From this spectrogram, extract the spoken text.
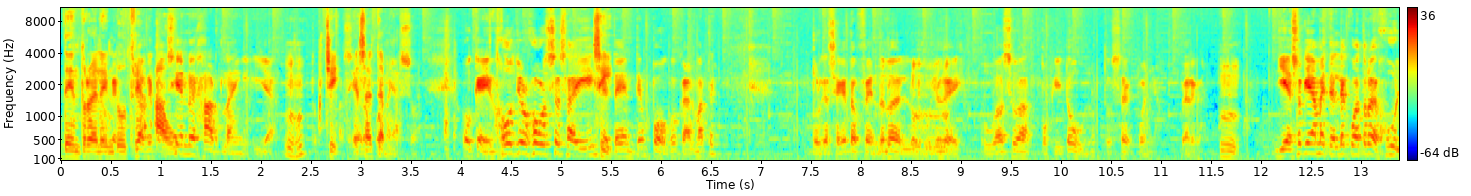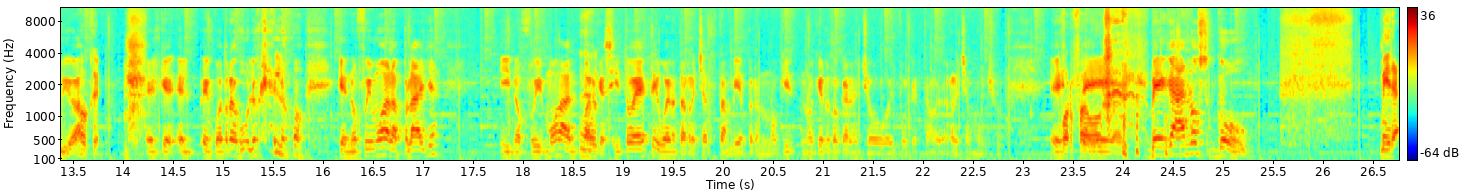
dentro de la industria Lo que está aún. haciendo es hardline y ya. Ujú, punto. sí, exactamente. Ok, hold your horses ahí, Sí. detente un poco, cálmate. Porque sé que te ofende lo del orgullo gay. Hubo hace poquito uno, entonces, coño, verga. Y eso que iba a meter el 4 de julio, ¿ah? El, que, el, el 4 de julio que, lo, que no fuimos a la playa y nos fuimos al parquecito este y bueno, te arrechaste también, pero no, no quiero tocar el show hoy porque te arrechas mucho. Por Este, favor. Veganos Go. Mira,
